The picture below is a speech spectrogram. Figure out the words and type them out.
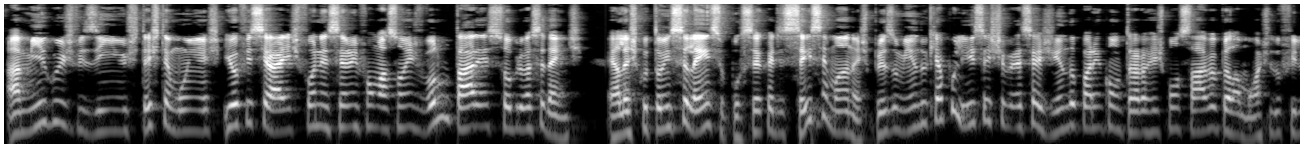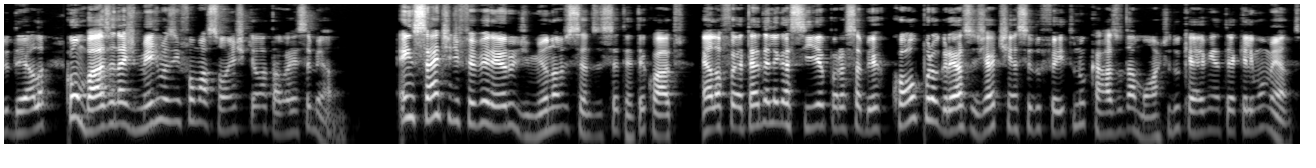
amigos, vizinhos, testemunhas e oficiais forneceram informações voluntárias sobre o acidente. Ela escutou em silêncio por cerca de seis semanas, presumindo que a polícia estivesse agindo para encontrar o responsável pela morte do filho dela, com base nas mesmas informações que ela estava recebendo. Em 7 de fevereiro de 1974, ela foi até a delegacia para saber qual progresso já tinha sido feito no caso da morte do Kevin até aquele momento.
